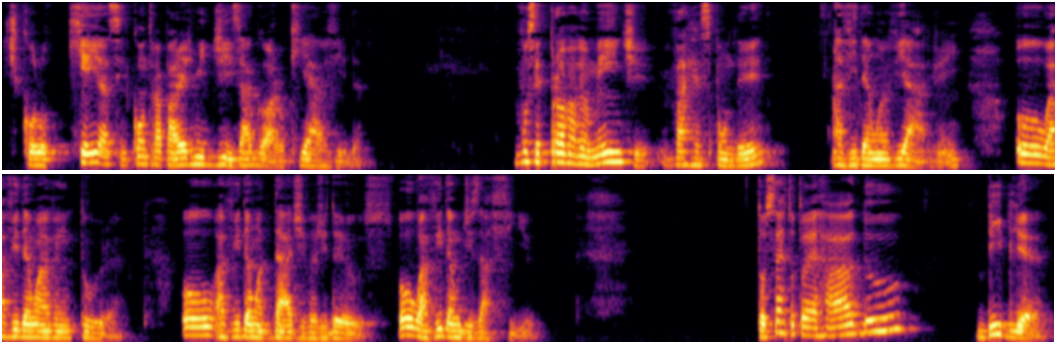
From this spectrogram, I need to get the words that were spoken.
Te coloquei assim contra a parede, me diz agora o que é a vida. Você provavelmente vai responder: a vida é uma viagem, ou a vida é uma aventura, ou a vida é uma dádiva de Deus, ou a vida é um desafio. Tô certo ou tô errado? Bíblia.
